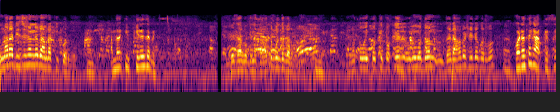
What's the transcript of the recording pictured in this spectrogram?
ওনারা ডিসিশন নেবে আমরা কি করব। আপনারা কি ফিরে যাবে? ফিরে যাব কিনা তাও তো বলতে পারব আমরা তো ওই কর্তৃপক্ষের অনুমোদন যেটা হবে সেটা করব। কয়টা থেকে আটকেছে?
